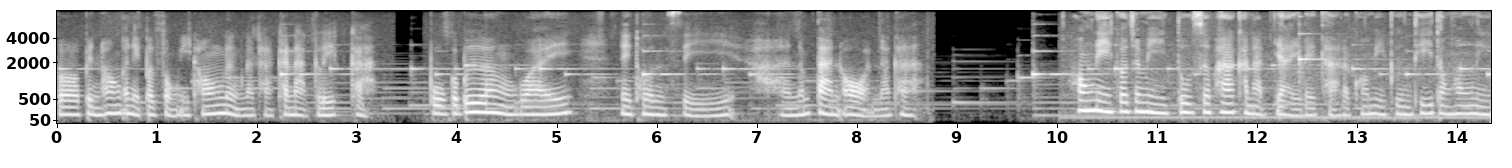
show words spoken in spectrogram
ก็เป็นห้องอเนกประสงค์อีกห้องหนึ่งนะคะ ขนาดเล็กค่ะ ปูกระเบื้องไว้ในโทนสีน้ำตาลอ่อนนะคะ ห้องนี้ก็จะมีตู้เสื้อผ้าขนาดใหญ่เลยค่ะ แล้วก็มีพื้นที่ตรงห้องนี้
